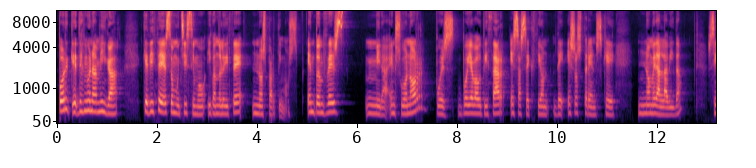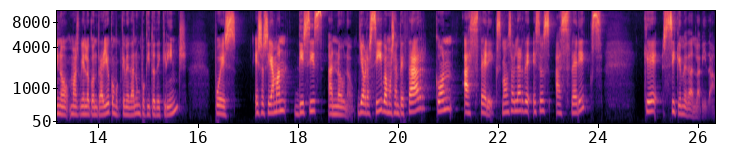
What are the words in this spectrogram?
porque tengo una amiga que dice eso muchísimo y cuando le dice nos partimos. Entonces, mira, en su honor, pues voy a bautizar esa sección de esos trends que no me dan la vida, sino más bien lo contrario, como que me dan un poquito de cringe, pues eso se llaman This is a no-no. Y ahora sí, vamos a empezar con aesthetics. Vamos a hablar de esos aesthetics que sí que me dan la vida.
